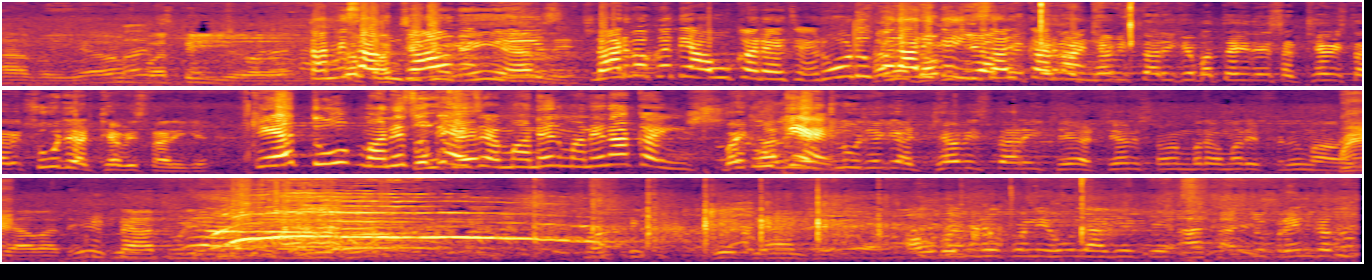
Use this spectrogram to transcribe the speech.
હા ભાઈ હવે પતી ગયો. તમે સમજાવો ને નહીં યાર. please. દર વખતે આવું કરે છે? રોડ ઉપર ના, આ રીતે ધમકી આપે ઇન્સલ્ટ કરવાની? 28 તારીખે બતાવી દઈશ. 28 તારીખ શું છે 28 તારીખે? કે તું મને શું કહે છે? મને મને ના કહીશ. ભાઈ ખાલી એટલું છે કે 28 તારીખ છે 28 નવેમ્બરે અમારી ફિલ્મ આવે છે આવા દે એટલે આ થોડી એ ધ્યાન છે. આવું બધું લોકોને એવું લાગે કે આ સાચું પ્રેમ કરું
